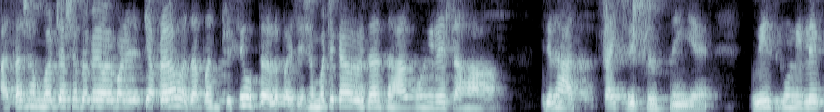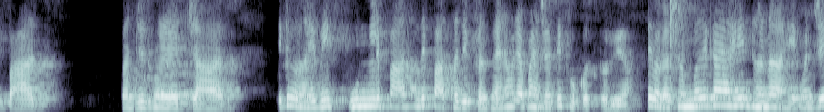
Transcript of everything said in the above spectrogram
आता शंभरच्या अशा प्रकारे अवयव पाडायचे की आपल्याला वजा पंचवीस हे उतरायला पाहिजे. शंभरचे काय अवयव येतात दहा गुणिले दहा. इथे दहा काहीच डिफरन्स नाहीये. वीस गुणिले पाच पंचवीस गुणिले चार इथे बघा हे वीस गुणिले पाच मध्ये पाचचा डिफरन्स आहे ना म्हणजे आपण ह्याच्यावरती फोकस करूया. ते बघा शंभर काय आहे? धन आहे. म्हणजे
